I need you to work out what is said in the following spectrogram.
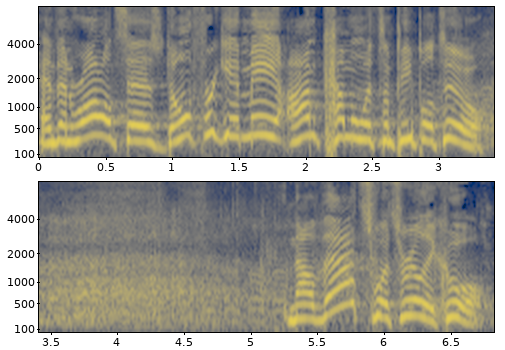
and then Ronald says, Don't forget me, I'm coming with some people too. now that's what's really cool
